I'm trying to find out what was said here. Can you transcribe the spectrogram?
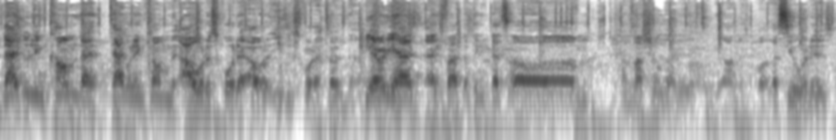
that didn't come, that tackle didn't come, I would have scored it. I would easily scored that touchdown. He already has X Factor. I think that's um, I'm not sure who that is to be honest, but let's see what it is.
